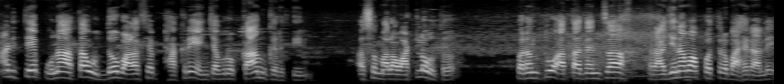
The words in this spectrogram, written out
आणि ते पुन्हा आता उद्धव बाळासाहेब ठाकरे यांच्याबरोबर काम करतील असं मला वाटलं होतं. परंतु आता त्यांचा राजीनामा पत्र बाहेर आले.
